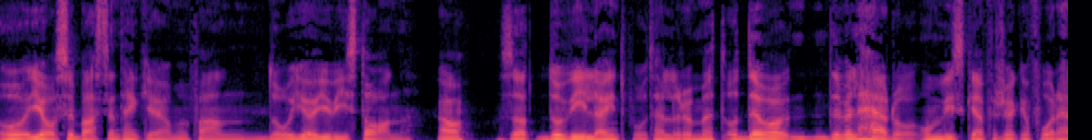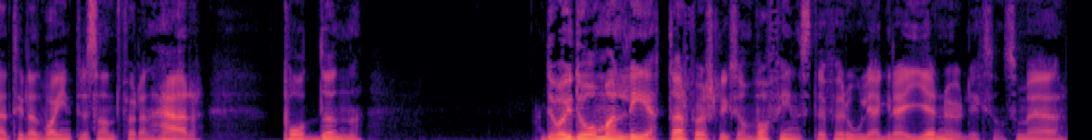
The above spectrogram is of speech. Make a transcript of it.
Och jag och Sebastian tänker, ja men fan, då gör ju vi stan. Ja. så att då vill jag inte på hotellrummet. Och det var det är väl här då Om vi ska försöka få det här till att vara intressant för den här podden. Det var ju då man letar först liksom Vad finns det för roliga grejer nu liksom Som är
